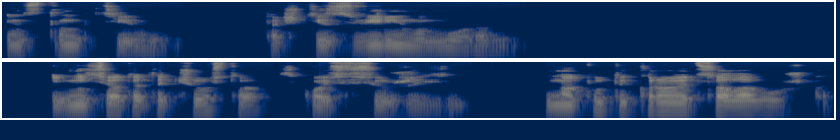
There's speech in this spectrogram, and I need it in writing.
инстинктивном, почти зверином уровне. И несет это чувство сквозь всю жизнь. Но тут и кроется ловушка,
